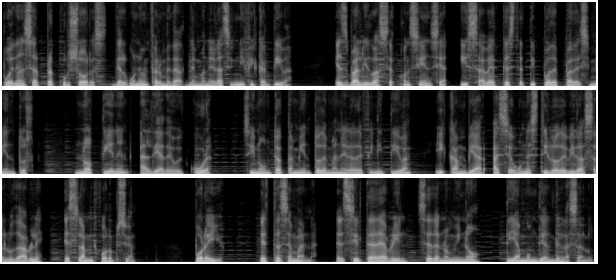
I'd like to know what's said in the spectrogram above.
Pueden ser precursores de alguna enfermedad de manera significativa. Es válido hacer conciencia y saber que este tipo de padecimientos no tienen al día de hoy cura, sino un tratamiento de manera definitiva y cambiar hacia un estilo de vida saludable es la mejor opción. Por ello, esta semana, el 7 de abril, se denominó Día Mundial de la Salud.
